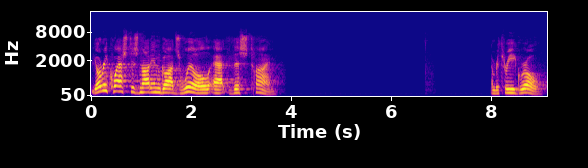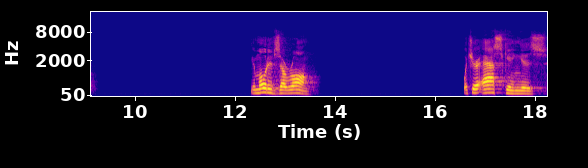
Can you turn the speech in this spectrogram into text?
Your request is not in God's will at this time. Number three, grow. Your motives are wrong. What you're asking is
